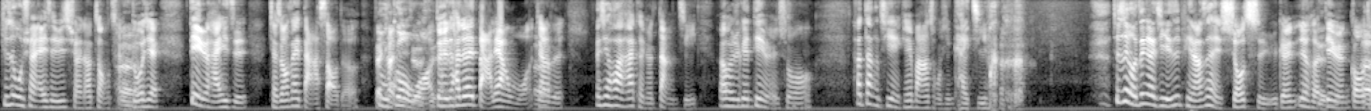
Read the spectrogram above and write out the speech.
就是我喜欢 S H，喜欢到这种程度，而且店员还一直假装在打扫的路过我，对，他就会打量我这样子，而且后来他可能就宕机，然后我就跟店员说，他宕机，你可以帮他重新开机吗？就是我这个其实是平常是很羞耻于跟任何店员沟通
